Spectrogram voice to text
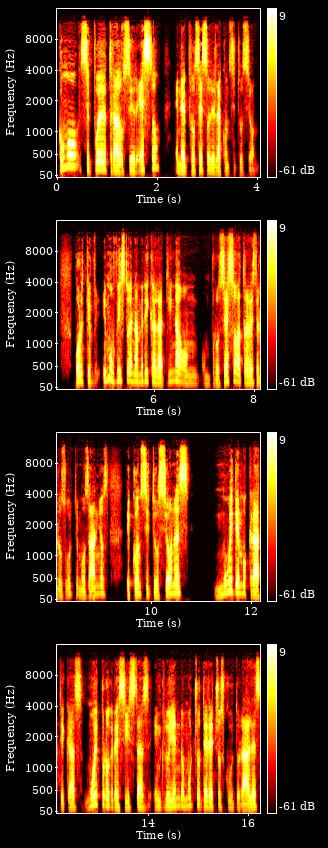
cómo se puede traducir esto en el proceso de la constitución. Porque hemos visto en América Latina un, un proceso a través de los últimos años de constituciones muy democráticas, muy progresistas, incluyendo muchos derechos culturales,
